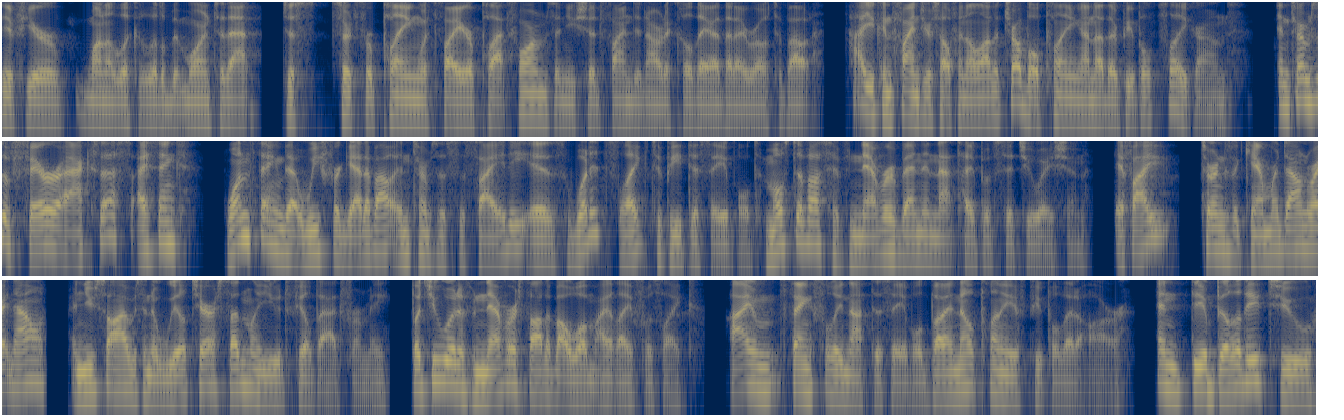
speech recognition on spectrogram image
if you want to look a little bit more into that, just search for playing with fire platforms and you should find an article there that I wrote about how you can find yourself in a lot of trouble playing on other people's playgrounds. In terms of fairer access, I think one thing that we forget about in terms of society is what it's like to be disabled. Most of us have never been in that type of situation. If I turned the camera down right now and you saw I was in a wheelchair, suddenly you'd feel bad for me. But you would have never thought about what my life was like. I'm thankfully not disabled, but I know plenty of people that are. And the ability to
